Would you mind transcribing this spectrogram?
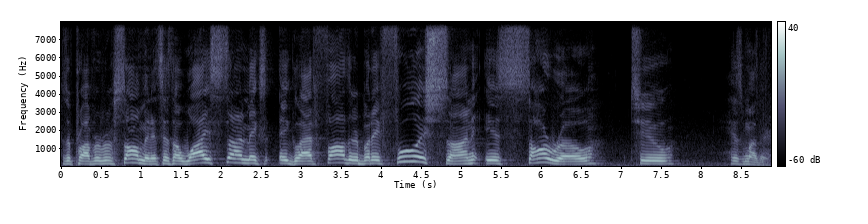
there's a proverb of Solomon. It says, A wise son makes a glad father, but a foolish son is sorrow to his mother.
